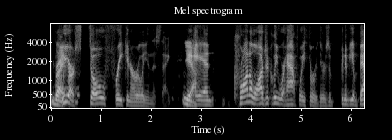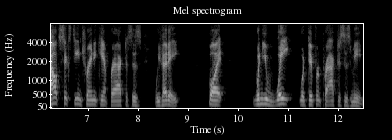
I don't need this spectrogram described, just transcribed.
Right. We are so freaking early in this thing. Yeah. And chronologically, we're halfway through. There's going to be about 16 training camp practices. We've had eight. But when you wait what different practices mean,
